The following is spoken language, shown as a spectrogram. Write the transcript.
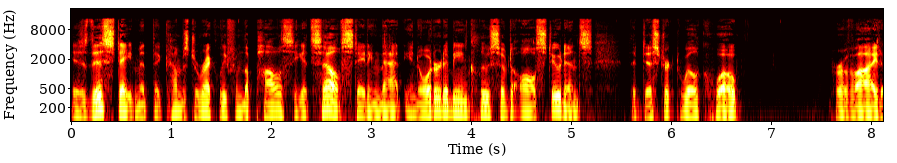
is this statement that comes directly from the policy itself, stating that in order to be inclusive to all students, the district will, quote, provide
